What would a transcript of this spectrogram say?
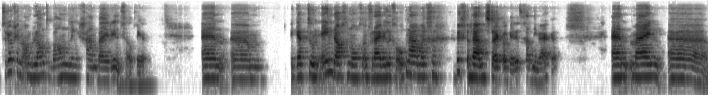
terug in ambulante behandeling gegaan bij Rindveld weer. En um, ik heb toen één dag nog een vrijwillige opname ge gedaan. Toen zei ik, oké, dit gaat niet werken. En mijn uh,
